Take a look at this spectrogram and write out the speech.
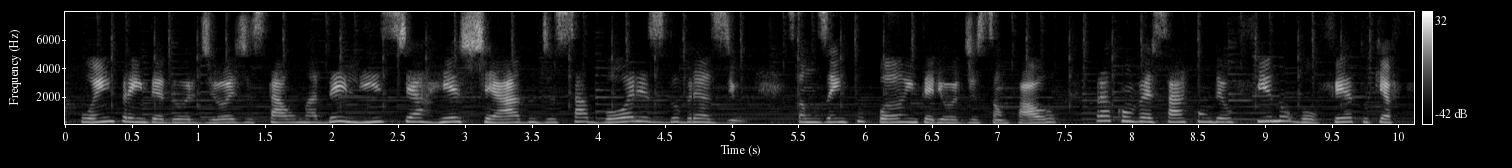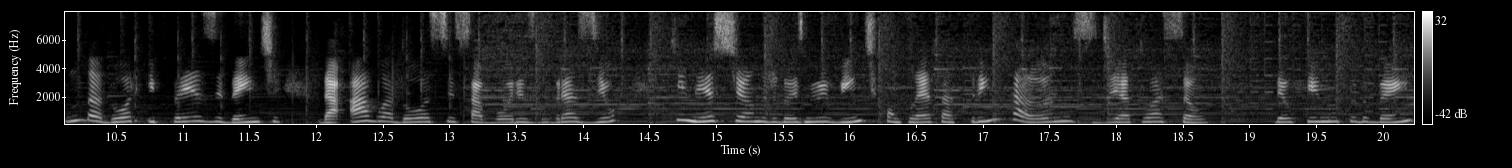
bate-papo empreendedor de hoje está uma delícia recheado de sabores do Brasil. Estamos em Tupã, interior de São Paulo, para conversar com Delfino Golfeto, que é fundador e presidente da Água Doce Sabores do Brasil, que neste ano de 2020 completa 30 anos de atuação. Delfino, tudo bem?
